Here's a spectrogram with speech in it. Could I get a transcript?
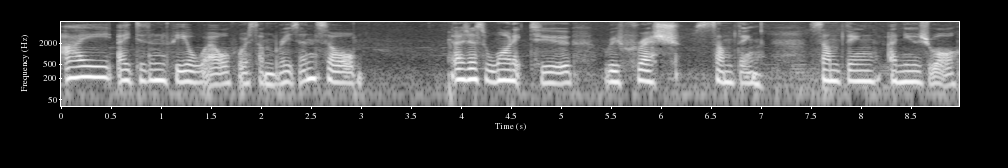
I I didn't feel well for some reason, so I just wanted to refresh something, something unusual.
